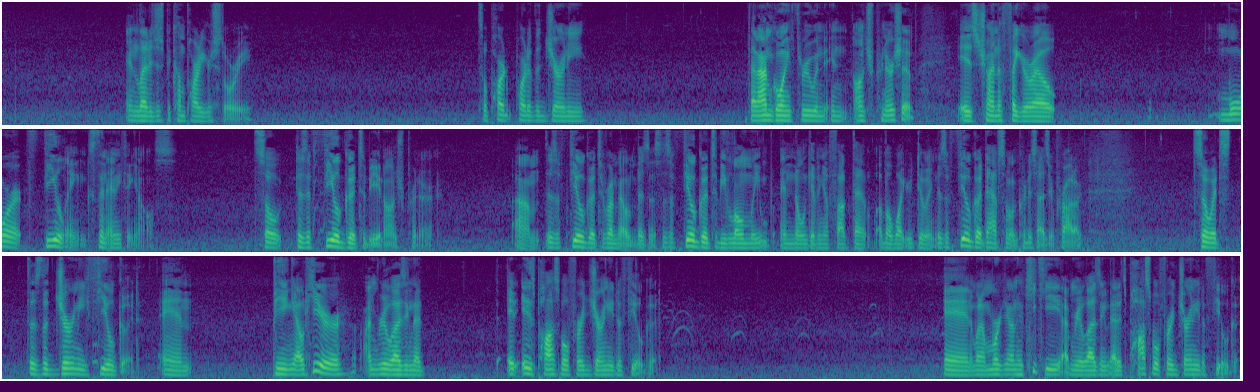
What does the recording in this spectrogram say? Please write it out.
and let it just become part of your story. So part part of the journey that I'm going through in, in entrepreneurship is trying to figure out more feelings than anything else. So, does it feel good to be an entrepreneur? Um, does it feel good to run my own business? Does it feel good to be lonely and no one giving a fuck that about what you're doing? Does it feel good to have someone criticize your product? So it's does the journey feel good? And being out here, I'm realizing that it is possible for a journey to feel good. And when I'm working on Hakiki, I'm realizing that it's possible for a journey to feel good.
